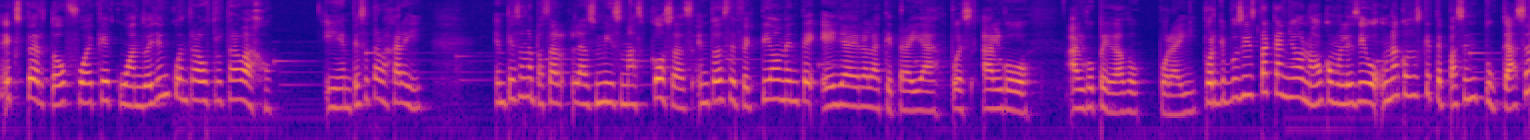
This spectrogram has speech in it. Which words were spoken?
experto fue que cuando ella encuentra otro trabajo y empieza a trabajar ahí, empiezan a pasar las mismas cosas. Entonces efectivamente ella era la que traía pues algo algo pegado por ahí. Porque pues está cañón, ¿no? Como les digo, una cosa es que te pase en tu casa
